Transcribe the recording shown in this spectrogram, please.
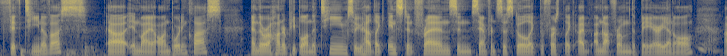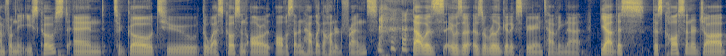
15 of us uh, in my onboarding class and there were 100 people on the team so you had like instant friends in san francisco like the first like I, i'm not from the bay area at all Yeah. i'm from the east coast and to go to the west coast and all, all of a sudden have like 100 friends that was it was a it was a really good experience having that yeah this this call center job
